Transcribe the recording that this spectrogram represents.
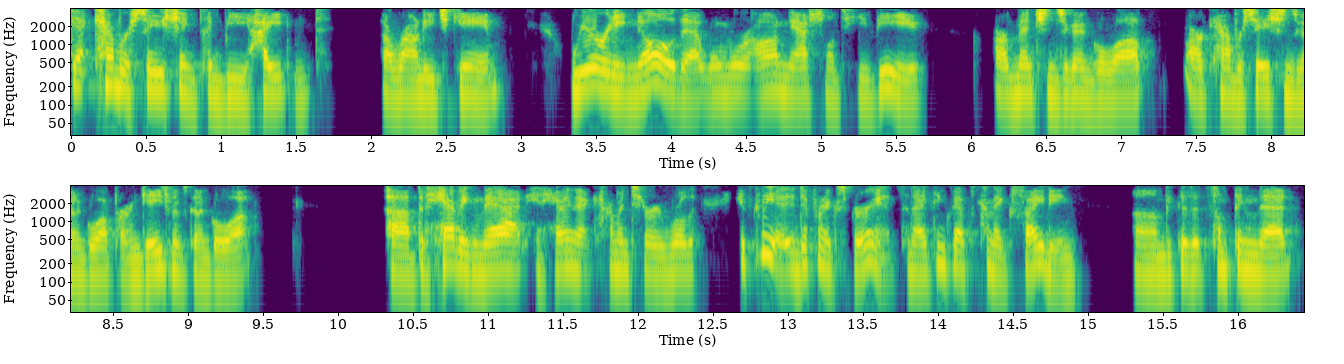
That conversation could be heightened around each game. We already know that when we're on national TV, our mentions are going to go up, our conversations are going to go up, our engagement is going to go up. Uh, but having that and having that commentary world, it's going to be a different experience, and I think that's kind of exciting um, because it's something that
